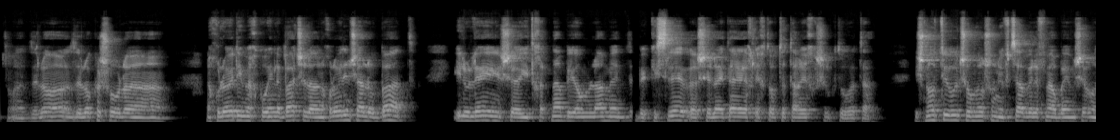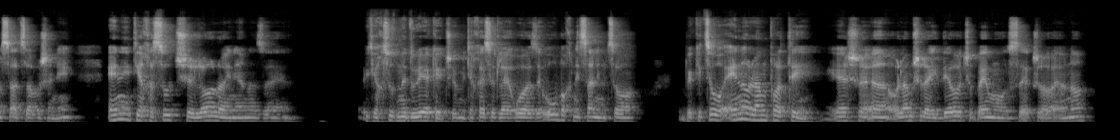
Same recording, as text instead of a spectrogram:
זאת אומרת, זה לא, זה לא קשור ל... אנחנו לא יודעים איך קוראים לבת שלה, אנחנו לא יודעים שהיה לו בת, אילולא שהתחתנה ביום ל' בכסלו, והשאלה הייתה איך לכתוב את התאריך של כתובתה. ישנו תיעוד שאומר שהוא נפצע ב-1147 מסע הצלב השני, אין התייחסות שלו לעניין הזה, התייחסות מדויקת שמתייחסת לאירוע הזה. אורבך ניסה למצוא, בקיצור אין עולם פרטי, יש אה, עולם של האידאות שבהם הוא עוסק, של הרעיונות,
